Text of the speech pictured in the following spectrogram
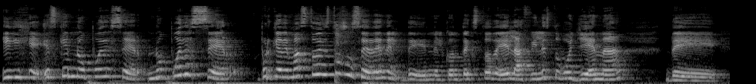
y dije, es que no puede ser, no puede ser, porque además todo esto sucede en el, de- en el contexto de la fila estuvo llena de,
